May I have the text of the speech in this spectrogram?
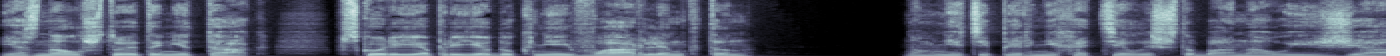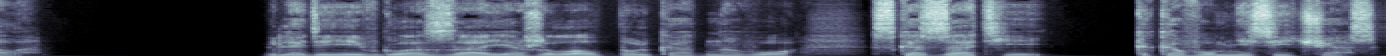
Я знал, что это не так. Вскоре я приеду к ней в Арлингтон. Но мне теперь не хотелось, чтобы она уезжала. Глядя ей в глаза, я желал только одного — сказать ей, каково мне сейчас.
